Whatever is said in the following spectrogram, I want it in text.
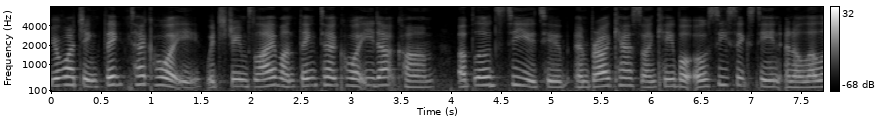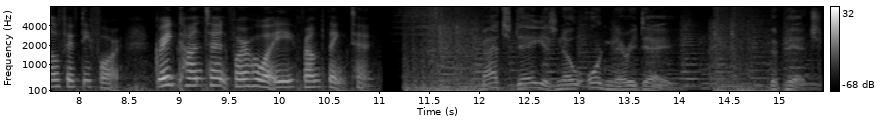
You're watching Think Tech Hawaii, which streams live on thinktechhawaii.com, uploads to YouTube, and broadcasts on cable OC16 and Olelo 54. Great content for Hawaii from Think Tech. Match day is no ordinary day. The pitch,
